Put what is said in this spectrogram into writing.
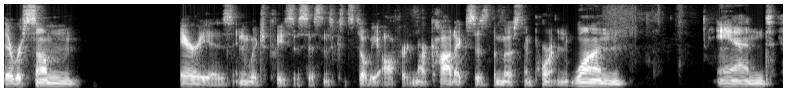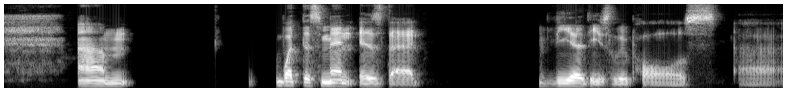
there were some areas in which police assistance could still be offered. Narcotics is the most important one. And um, what this meant is that via these loopholes, uh,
